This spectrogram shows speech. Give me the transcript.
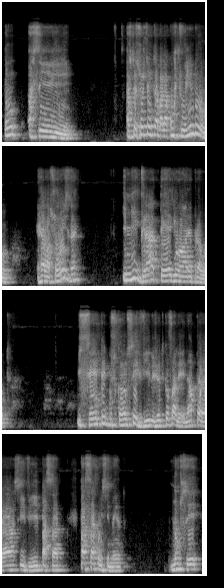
Então, assim, as pessoas têm que trabalhar construindo relações, né? E migrar até de uma área para outra. E sempre buscando servir do jeito que eu falei, né? Apoiar, servir, passar, passar conhecimento. Não ser.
